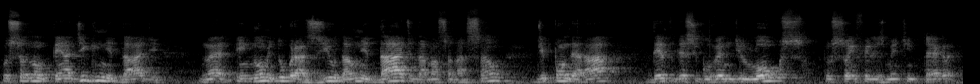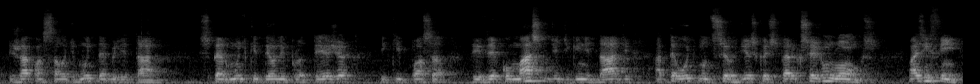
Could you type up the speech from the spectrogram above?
o senhor não tenha a dignidade, não é, em nome do Brasil, da unidade da nossa nação, de ponderar dentro desse governo de loucos que o senhor infelizmente integra, já com a saúde muito debilitada. Espero muito que Deus lhe proteja e que possa viver com o máximo de dignidade até o último dos seus dias, que eu espero que sejam longos. Mas enfim,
